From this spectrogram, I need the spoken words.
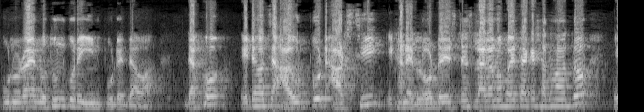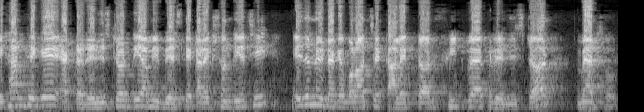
পুনরায় নতুন করে ইনপুটে দেওয়া। দেখো এটা হচ্ছে আউটপুট আরসি এখানে লোড রেজিস্ট্যান্স লাগানো হয়ে থাকে সাধারণত। এখান থেকে একটা রেজিস্টার দিয়ে আমি বেসকে কালেকশন দিয়েছি। এই জন্য এটাকে বলা হচ্ছে কালেক্টর ফিডব্যাক রেজিস্টার মেথড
